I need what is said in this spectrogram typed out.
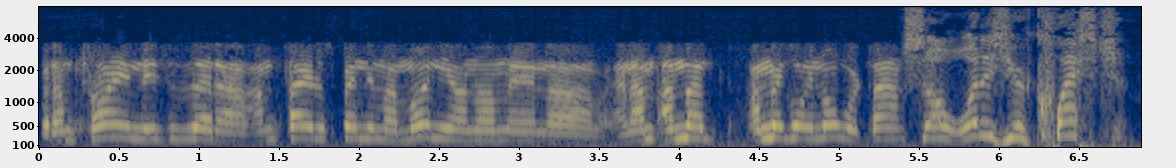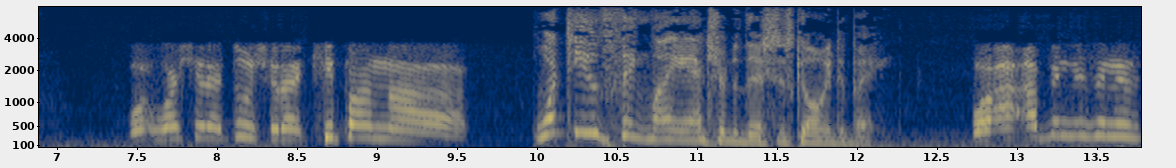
But I'm trying. This is that uh, I'm tired of spending my money on them, and uh, and I'm I'm not I'm not going nowhere, Tom. So what is your question? What, what should I do? Should I keep on? Uh, What do you think my answer to this is going to be? well, I, I've been listening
